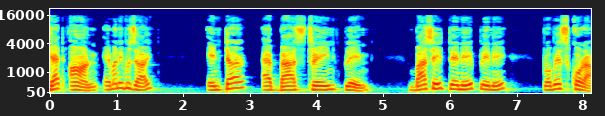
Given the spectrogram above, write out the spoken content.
Get on এর মানে বোঝায় enter a bus train plane বাসে, ট্রেনে প্লেনে প্রবেশ করা।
